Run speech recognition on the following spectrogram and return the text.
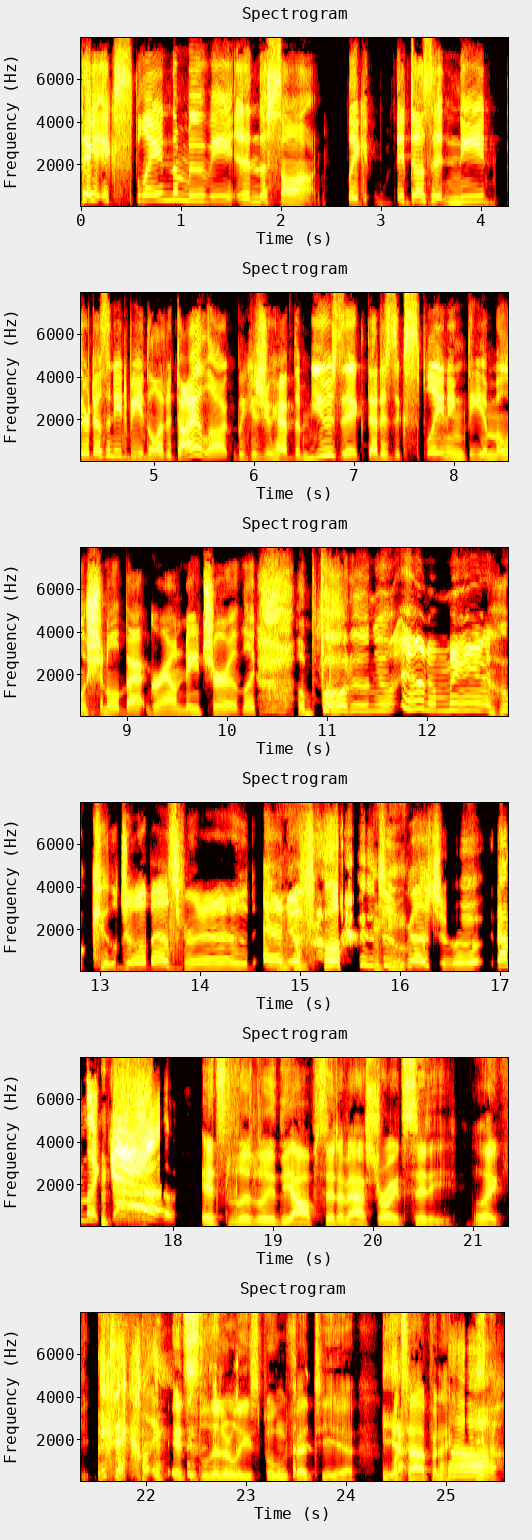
they explain the movie in the song. Like it doesn't need there doesn't need to be a lot of dialogue because you have the music that is explaining the emotional background nature of like I'm fighting your enemy who killed your best friend and you're flying to Russia. And I'm like, yeah, It's literally the opposite of Asteroid City. Like exactly. it's literally spoon fed to you Yeah. what's happening. Oh,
